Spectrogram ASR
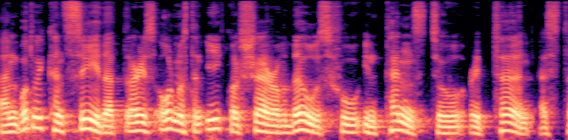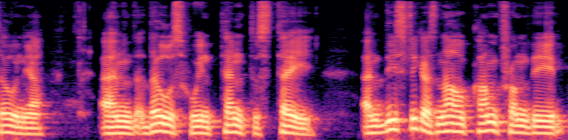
And what we can see that there is almost an equal share of those who intend to return Estonia and those who intend to stay. And these figures now come from the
